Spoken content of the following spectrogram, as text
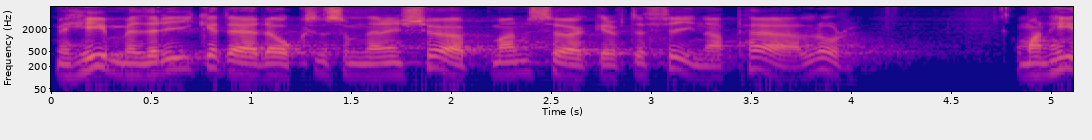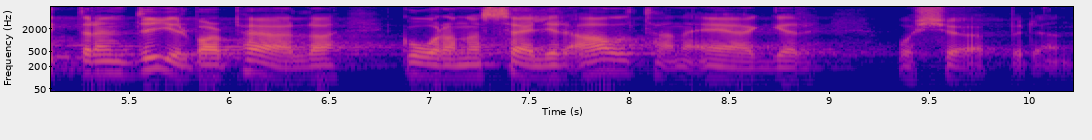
Med himmelriket är det också som när en köpman söker efter fina pärlor. Om han hittar en dyrbar pärla går han och säljer allt han äger och köper den.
